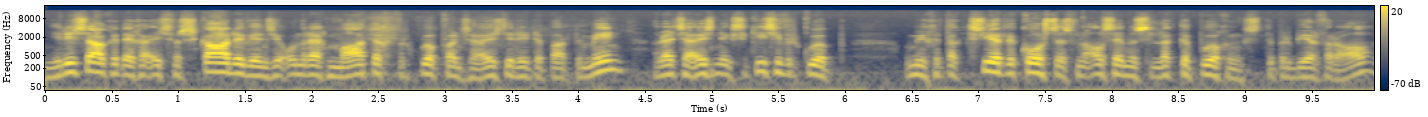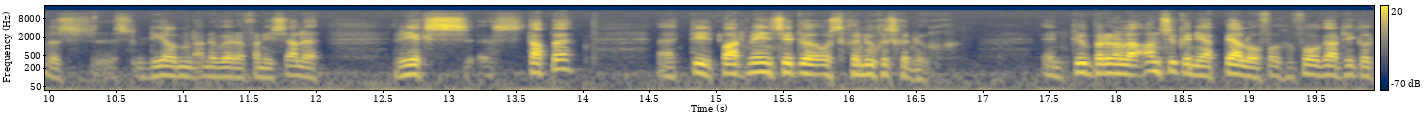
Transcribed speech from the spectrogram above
In hierdie saak het hy geëis vir skade weens die onregmatige verkoop van sy huis deur die departement. Hulle het sy huis in eksekusie verkoop om die getakseerde kostes van al sy mislukte pogings te probeer verhaal. Dis is deel met ander woorde van dieselfde reeks stappe. Uh, die departement sê toe ons genoeg is genoeg. En toe bring hulle aansoek in die appelhof in gevolg artikel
